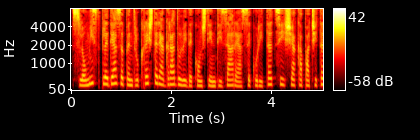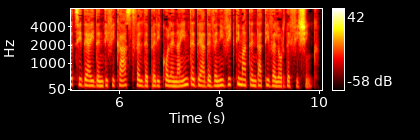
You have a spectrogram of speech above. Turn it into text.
Slomist pledează pentru creșterea gradului de conștientizare a securității și a capacității de a identifica astfel de pericole înainte de a deveni victima tentativelor de phishing.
